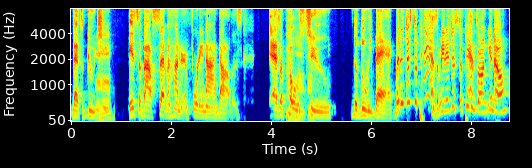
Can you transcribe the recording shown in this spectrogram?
that's Gucci. Mm-hmm. It's about seven hundred and forty nine dollars, as opposed mm-hmm. to the Louis bag. But it just depends. I mean, it just depends on you know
